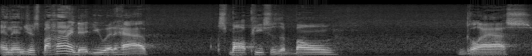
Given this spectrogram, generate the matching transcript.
And then just behind it, you would have small pieces of bone, glass,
